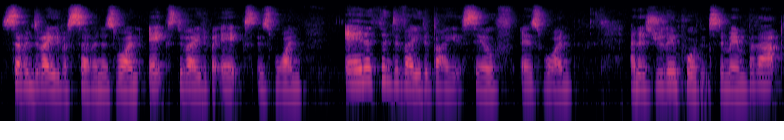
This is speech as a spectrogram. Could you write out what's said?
7 divided by 7 is 1, x divided by x is 1. Anything divided by itself is 1. And it's really important to remember that.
